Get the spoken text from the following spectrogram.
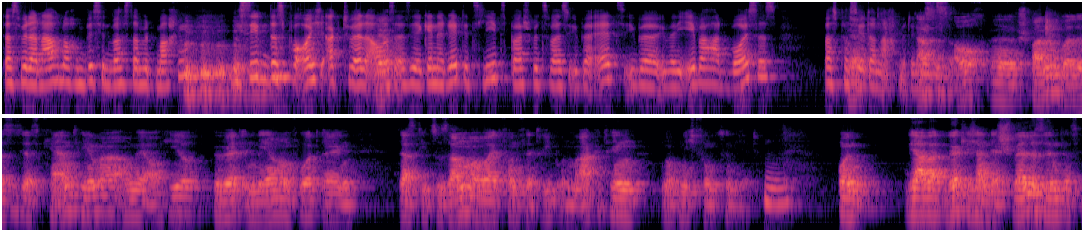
dass wir danach noch ein bisschen was damit machen. Wie sieht denn das bei euch aktuell aus? Ja. Also ihr generiert jetzt Leads beispielsweise über Ads, über, über die Eberhard Voices. Was passiert ja, danach mit den Das Leads? ist auch äh, spannend, weil das ist ja das Kernthema, haben wir auch hier gehört in mehreren Vorträgen, dass die Zusammenarbeit von Vertrieb und Marketing noch nicht funktioniert. Hm. Und wir aber wirklich an der Schwelle sind, das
